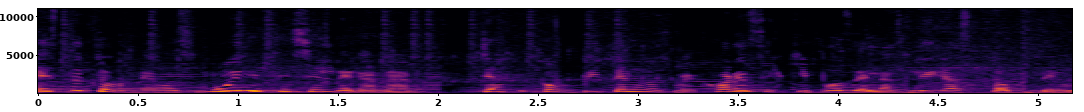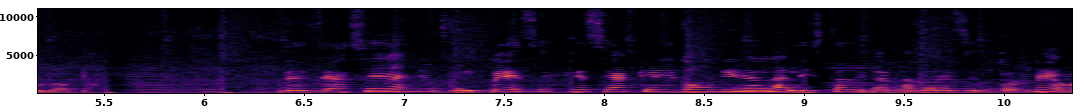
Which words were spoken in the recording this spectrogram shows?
Este torneo es muy difícil de ganar, ya que compiten los mejores equipos de las ligas top de Europa. Desde hace años el PSG se ha querido unir a la lista de ganadores del torneo,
